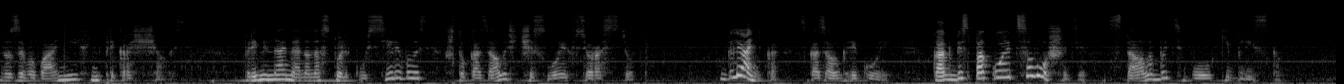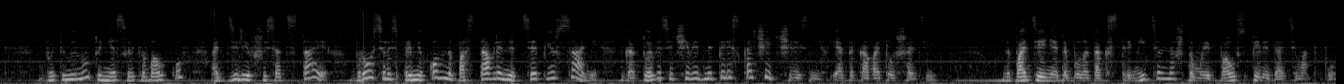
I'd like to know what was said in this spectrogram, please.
Но завывание их не прекращалось. Временами оно настолько усиливалось, что казалось, число их все растет. «Глянь-ка!» — сказал Григорий. «Как беспокоятся лошади! Стало быть, волки близко!» В эту минуту несколько волков, отделившись от стаи, бросились прямиком на поставленные цепью сани, готовясь, очевидно, перескочить через них и атаковать лошадей. Нападение это было так стремительно, что мы едва успели дать им отпор.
